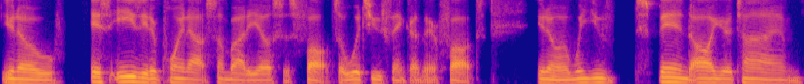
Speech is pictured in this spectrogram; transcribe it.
you know, it's easy to point out somebody else's faults or what you think are their faults, you know, and when you spend all your time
